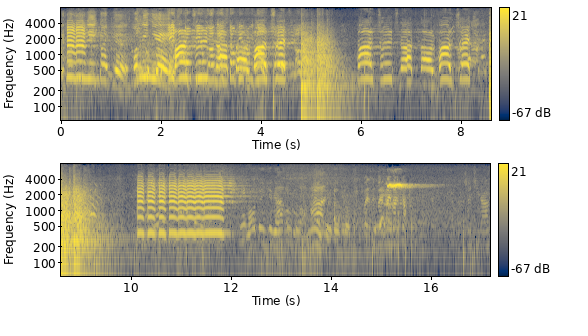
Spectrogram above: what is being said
Pod linię kopie! Pod linię! Walczyć walczyć! Walczyć na stal, walczyć! No to jest dziewiąty. Nie wiem, który to rok. Super, super, Bartka. Trzeci raz.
